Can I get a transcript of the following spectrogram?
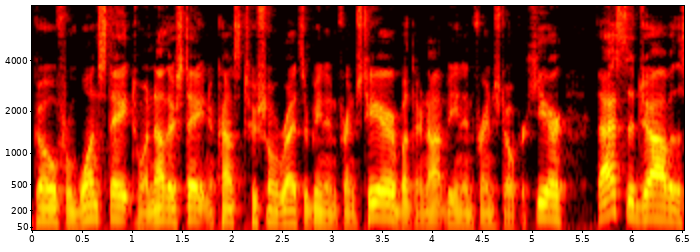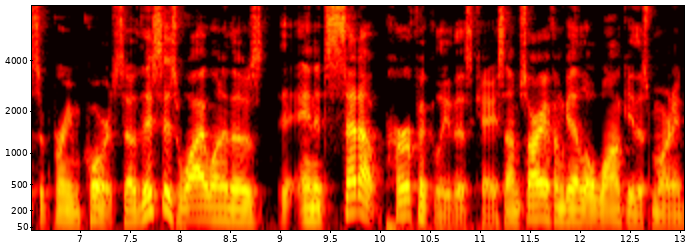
go from one state to another state and your constitutional rights are being infringed here, but they're not being infringed over here. That's the job of the Supreme Court. So, this is why one of those, and it's set up perfectly, this case. I'm sorry if I'm getting a little wonky this morning,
